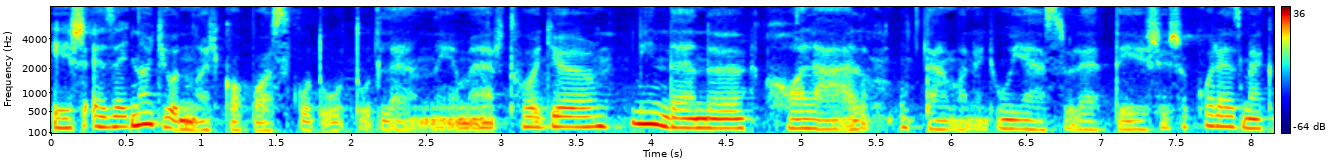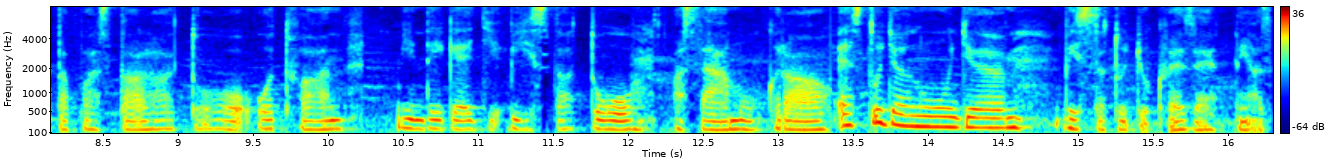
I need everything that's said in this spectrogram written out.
és ez egy nagyon nagy kapaszkodó tud lenni, mert hogy minden halál után van egy újjászületés, és akkor ez megtapasztalható, ott van mindig egy bíztató a számukra. Ezt ugyanúgy vissza tudjuk vezetni az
